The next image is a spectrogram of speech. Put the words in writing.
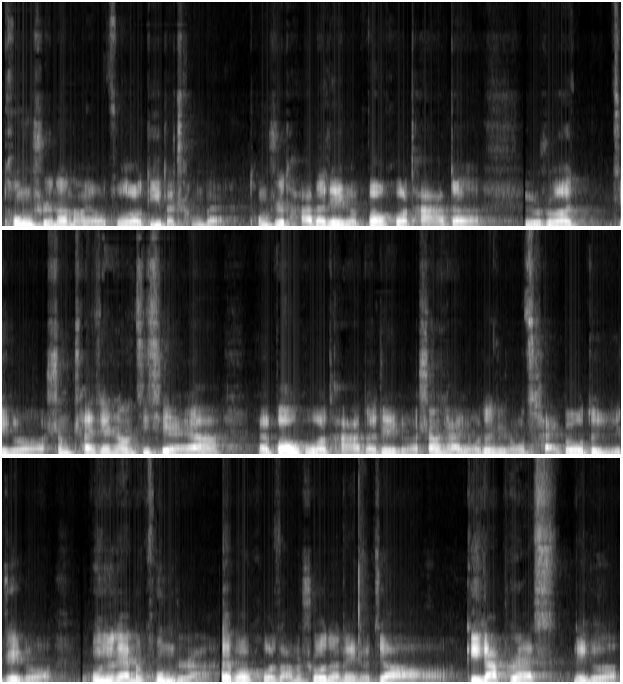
同时呢能有足够低的成本，同时它的这个包括它的，比如说。这个生产线上的机器人啊，呃，包括它的这个上下游的这种采购，对于这个供应链的控制啊，再包括咱们说的那个叫 Giga Press 那个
